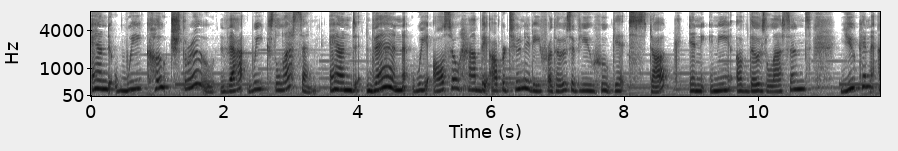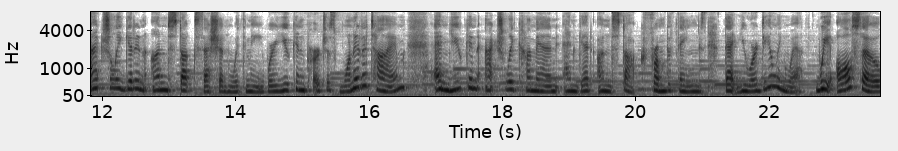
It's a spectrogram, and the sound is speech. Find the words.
and we coach through that week's lesson. And then we also have the opportunity for those of you who get stuck in any of those lessons, you can actually get an unstuck session with me where you can purchase one at a time and you can actually come in and get unstuck from the things that you are dealing with. We also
